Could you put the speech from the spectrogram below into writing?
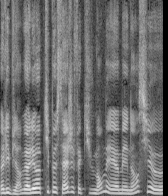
elle est bien. Mais elle est un petit peu sage, effectivement. Mais, mais non, si, euh,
